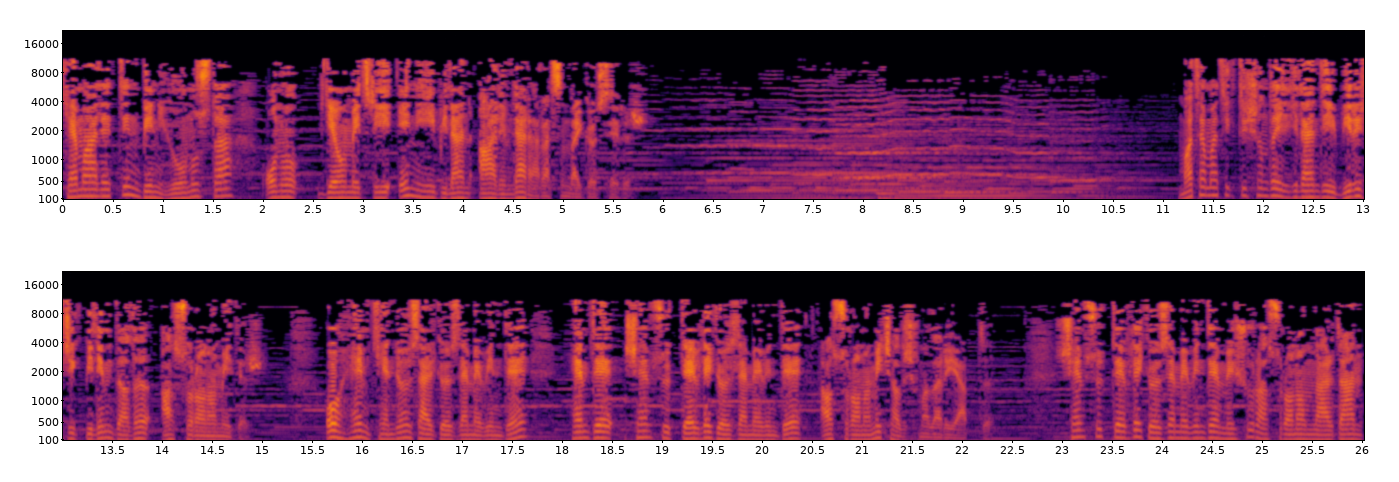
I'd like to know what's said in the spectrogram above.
Kemalettin bin Yunus da onu geometriyi en iyi bilen alimler arasında gösterir. Matematik dışında ilgilendiği biricik bilim dalı astronomidir. O hem kendi özel gözlemevinde hem de Şemsüt Devle Gözlemevinde astronomi çalışmaları yaptı. Şemsüt Devle Gözlemevinde meşhur astronomlardan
